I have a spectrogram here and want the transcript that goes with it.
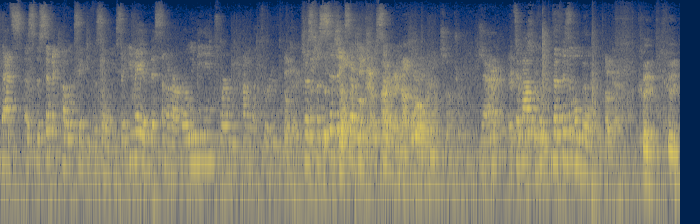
that's a specific public safety facility, so you may have missed some of our early meetings where we kind of went through. Okay. The spe- specifics facility, of each okay, all right, facility, Not yeah. programs, not training. No, it's about the, the physical building. Okay. Could, could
